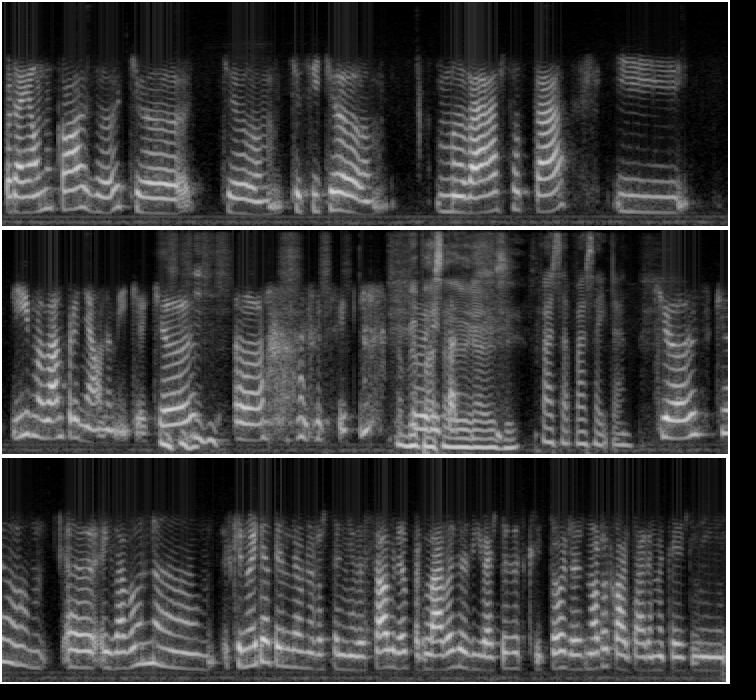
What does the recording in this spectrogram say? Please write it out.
Però hi ha una cosa que, que, que sí que me va sobtar i, i me va emprenyar una mica, que és... Uh, sí, També passa de vegades, sí. Passa, passa, i tant. Que és que eh, hi va haver una... És que no era ben bé una ressenya de sobre, parlava de diverses escriptores, no recordo ara mateix ni,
